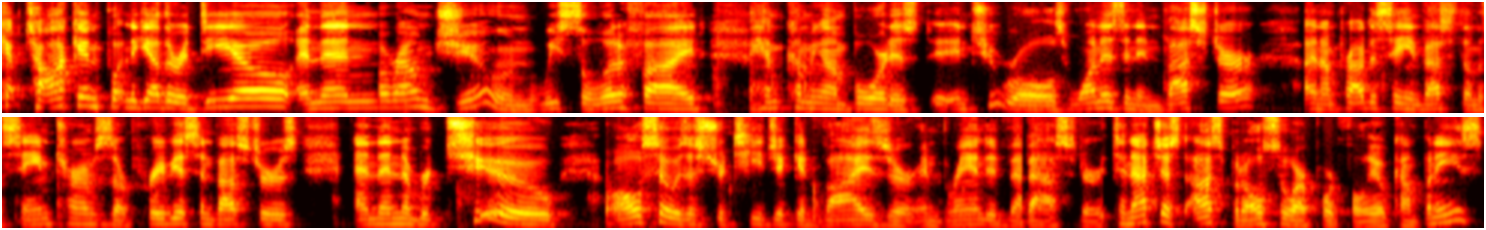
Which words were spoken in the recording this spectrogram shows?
kept talking, putting together a deal. And then around June, we solidified him coming on board as in two roles. One is an investor and I'm proud to say he invested on the same terms as our previous investors. And then number two, also as a strategic advisor and brand ambassador to not just us, but also our portfolio companies.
